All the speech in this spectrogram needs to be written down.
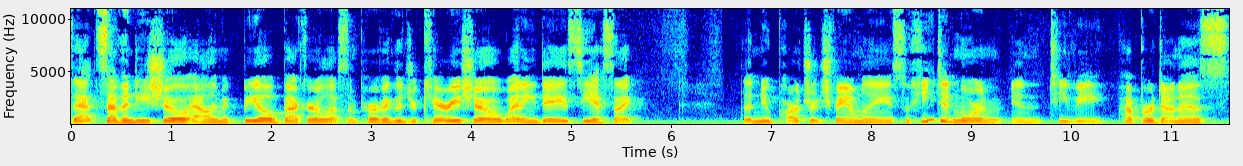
That 70s show, Ally McBeal, Becker, Less Than Perfect, The Drew Carey Show, Wedding Days, CSI, The New Partridge Family. So he did more in, in TV. Pepper Dennis,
